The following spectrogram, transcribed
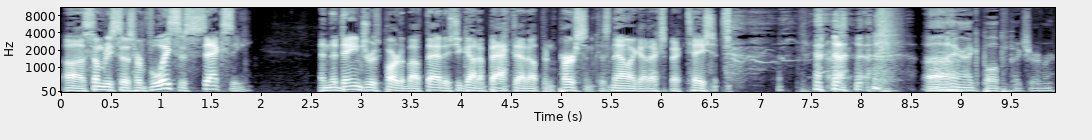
Uh, somebody says her voice is sexy, and the dangerous part about that is you got to back that up in person because now I got expectations. Uh, here, I can pull up a picture of her.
